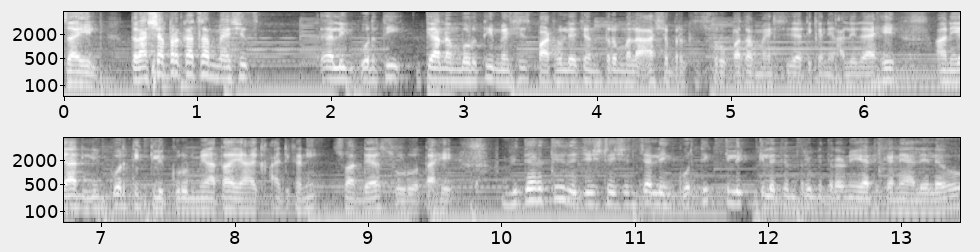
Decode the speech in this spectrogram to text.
जाईल. तर अशा प्रकारचा मेसेज त्या लिंकवरती त्या नंबरवरती मेसेज पाठवल्याच्या नंतर मला अशा प्रकारच्या स्वरूपाचा मेसेज या ठिकाणी आलेला आहे. आणि या लिंकवरती क्लिक करून मी आता या ठिकाणी स्वाध्याय सोडवत आहे. विद्यार्थी रजिस्ट्रेशनच्या लिंकवरती क्लिक केल्याच्यानंतर मित्रांनो या ठिकाणी आलेलं हो.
